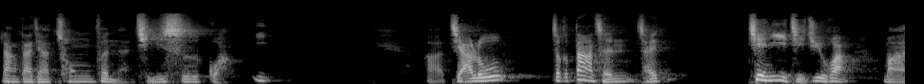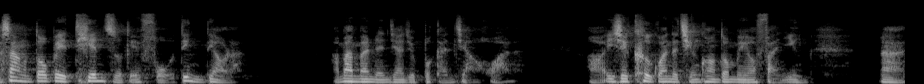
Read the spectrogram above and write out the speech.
让大家充分的集思广益啊！假如这个大臣才建议几句话，马上都被天子给否定掉了啊！慢慢人家就不敢讲话了啊！一些客观的情况都没有反应，那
